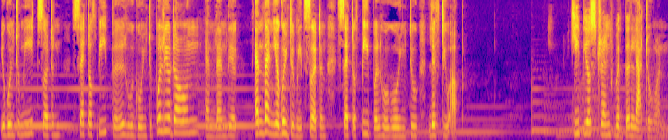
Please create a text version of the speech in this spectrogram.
you're going to meet certain set of people who are going to pull you down and then they and then you're going to meet certain set of people who are going to lift you up keep your strength with the latter one.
